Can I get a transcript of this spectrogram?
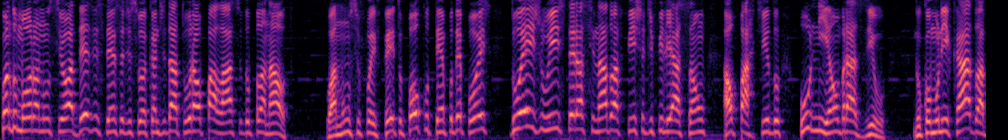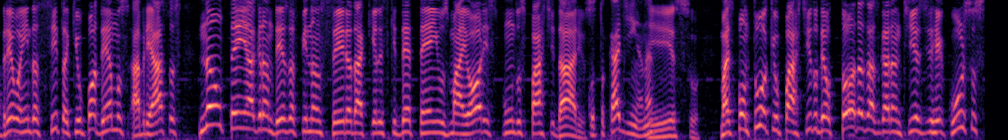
quando Moro anunciou a desistência de sua candidatura ao Palácio do Planalto. O anúncio foi feito pouco tempo depois do ex-juiz ter assinado a ficha de filiação ao partido União Brasil. No comunicado, Abreu ainda cita que o Podemos, abre aspas, não tem a grandeza financeira daqueles que detêm os maiores fundos partidários. Cutucadinha, né? Isso. Mas pontua que o partido deu todas as garantias de recursos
